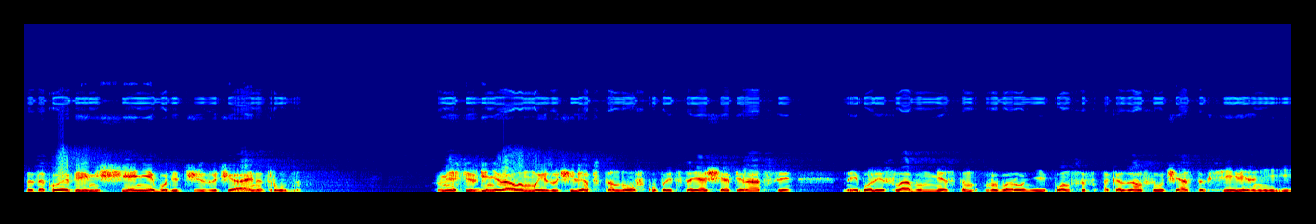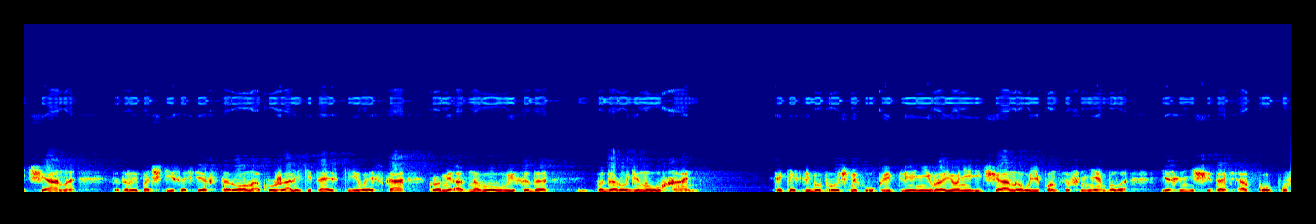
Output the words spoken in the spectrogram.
на такое перемещение будет чрезвычайно трудно. Вместе с генералом мы изучили обстановку предстоящей операции – Наиболее слабым местом в обороне японцев оказался участок севернее Ичана, который почти со всех сторон окружали китайские войска, кроме одного выхода по дороге на Ухань. Каких-либо прочных укреплений в районе Ичана у японцев не было, если не считать окопов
